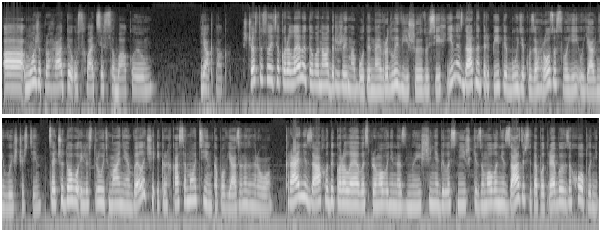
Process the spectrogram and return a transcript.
а може програти у схватці з собакою? Як так? Що стосується королеви, то вона одержима бути найвродливішою з усіх і не здатна терпіти будь-яку загрозу своїй уявній вищості. Це чудово ілюструють манія величі і крихка самооцінка, пов'язана з НРО. Крайні заходи королеви, спрямовані на знищення білосніжки, зумовлені заздрістю та потребою в захопленні,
